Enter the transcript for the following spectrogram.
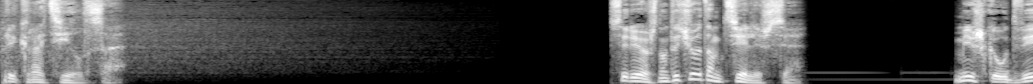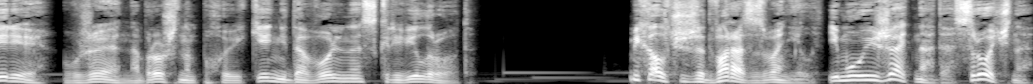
прекратился. «Сереж, ну ты чего там телишься?» Мишка у двери, уже на брошенном пуховике, недовольно скривил рот. «Михалыч уже два раза звонил. Ему уезжать надо, срочно!»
